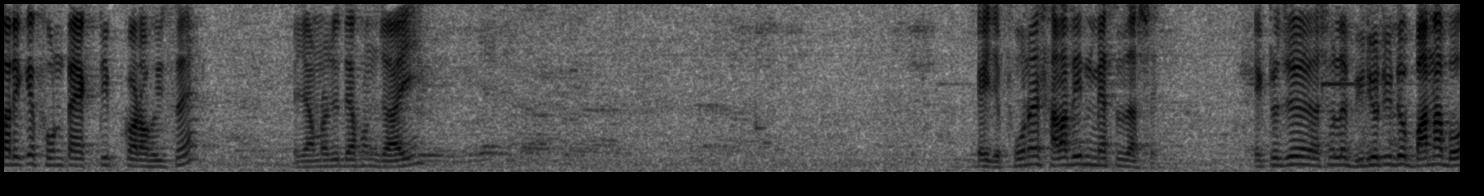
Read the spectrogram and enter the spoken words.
তারিখে ফোনটা অ্যাক্টিভ করা হয়েছে এই যে আমরা যদি এখন যাই, এই যে ফোনে সারাদিন মেসেজ আসে। একটু যে আসলে ভিডিও টিডিও বানাবো।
